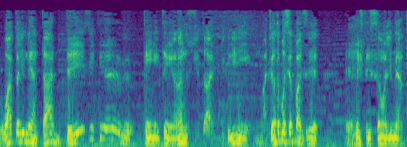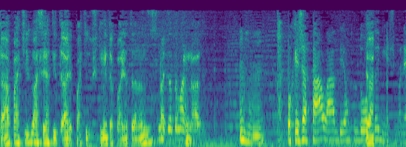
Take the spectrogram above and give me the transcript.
o hábito alimentar desde que tem, tem anos de idade, pequenininho. Não adianta você fazer é, restrição alimentar a partir de uma certa idade, a partir dos 30, 40 anos, isso não adianta mais nada. Uhum. Porque já está lá dentro do já, organismo, né?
